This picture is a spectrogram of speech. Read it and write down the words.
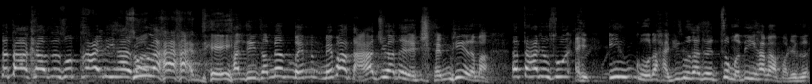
那大家看到这说太厉害了，输了还喊停，喊停怎么样？没没办法打下去啊，那也全灭了嘛。那大家就说，哎，英国的海军陆战队这么厉害吗？宝杰哥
